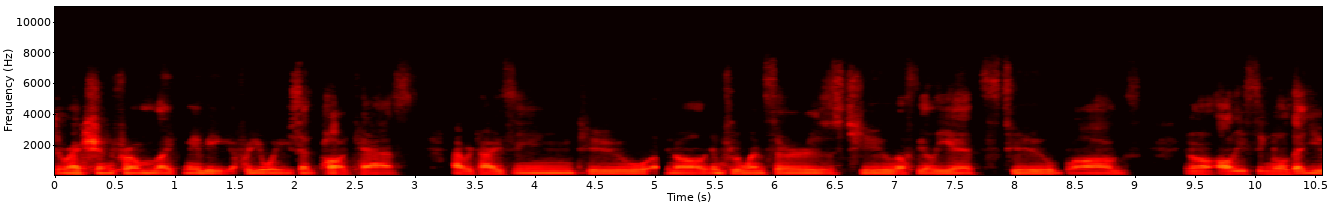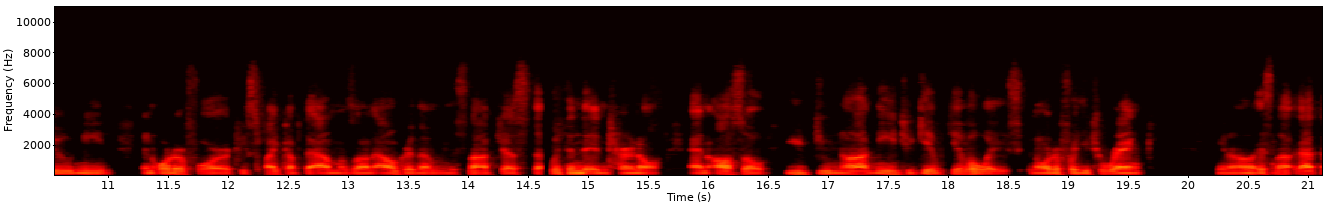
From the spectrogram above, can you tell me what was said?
direction from like maybe for you what you said podcasts, advertising to you know influencers to affiliates to blogs. You know, all these signals that you need in order for to spike up the Amazon algorithm. It's not just within the internal. And also, you do not need to give giveaways in order for you to rank. You know, it's not that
